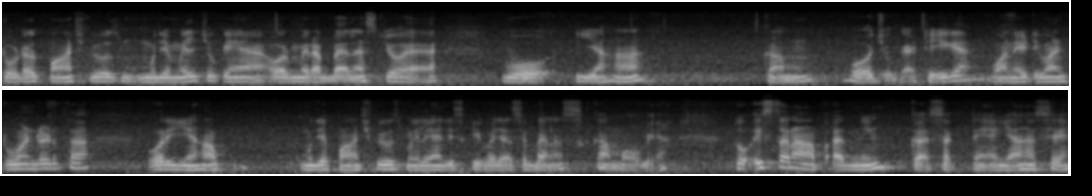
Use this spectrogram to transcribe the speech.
टोटल पाँच व्यूज़ मुझे मिल चुके हैं और मेरा बैलेंस जो है वो यहाँ कम हो चुका है, ठीक है? One eighty one two hundred था और यहाँ मुझे पाँच व्यूज़ मिले हैं जिसकी वजह से बैलेंस कम हो गया। तो इस तरह आप अर्निंग कर सकते हैं यहाँ से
